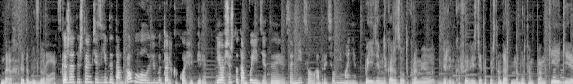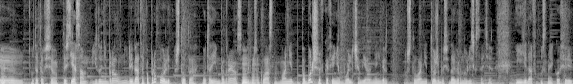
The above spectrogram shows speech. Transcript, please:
Да, это будет здорово. Скажи, а ты что-нибудь из еды там пробовал или вы только кофе пили? И вообще, что там по еде ты заметил, обратил внимание? По еде, мне кажется, вот кроме Берлин кафе, везде такой стандартный набор там панкейки, вот это все. То есть я сам еду не брал, ну, ребята попробовали что-то, вот им понравилось, говорят, классно. Но они побольше в кофейне более, чем я. Они говорят, что они тоже бы сюда вернулись, кстати. И еда вкусная, кофе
